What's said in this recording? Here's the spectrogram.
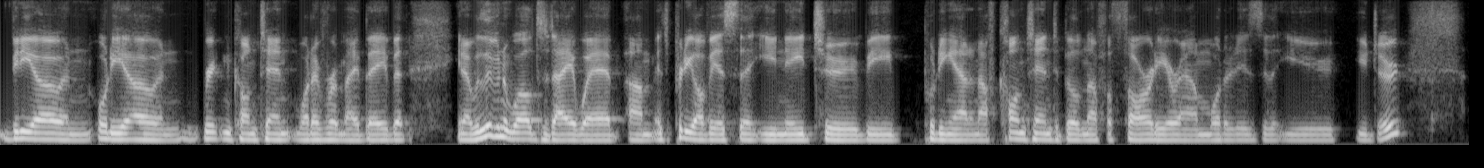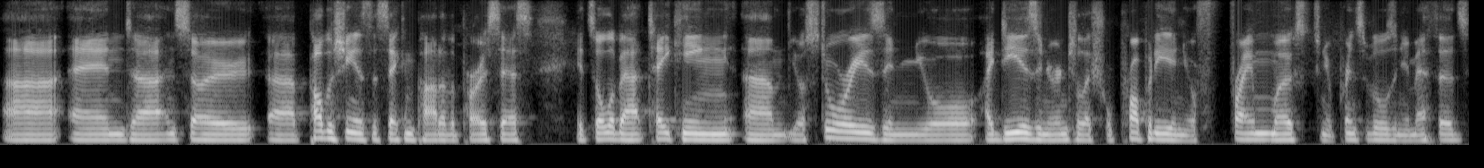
video and audio and written content, whatever it may be. But you know, we live in a world today where um, it's pretty obvious that you need to be putting out enough content to build enough authority around what it is that you you do, uh, and uh, and so uh, publishing is the second part of the process. It's all about taking um, your stories and your ideas and your intellectual property and your frameworks and your principles and your methods,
